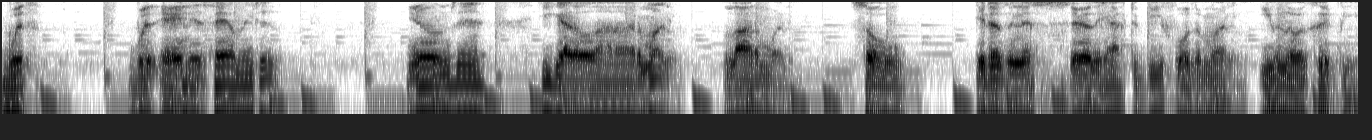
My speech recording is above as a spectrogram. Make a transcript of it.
With with and his family too. You know what I'm saying? He got a lot of money. A lot of money. So it doesn't necessarily have to be for the money, even though it could be.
